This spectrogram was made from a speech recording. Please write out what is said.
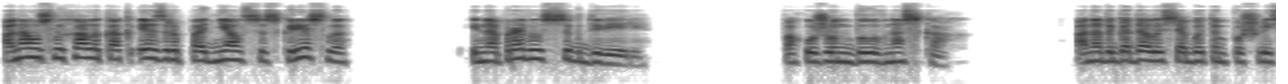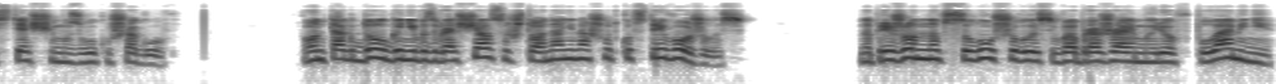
Она услыхала, как Эзра поднялся с кресла и направился к двери. Похоже, он был в носках. Она догадалась об этом по шелестящему звуку шагов. Он так долго не возвращался, что она не на шутку встревожилась напряженно вслушивалась в воображаемый рев пламени,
